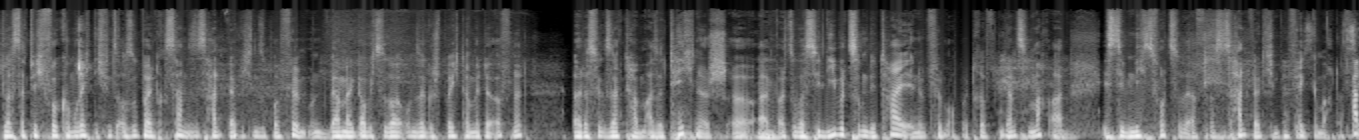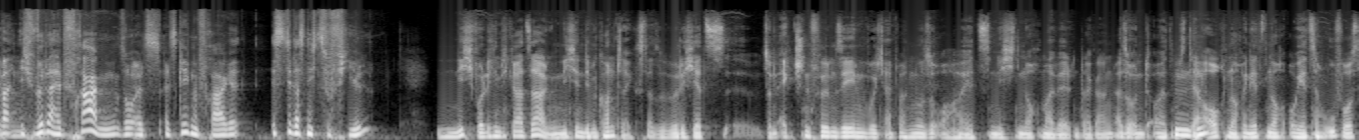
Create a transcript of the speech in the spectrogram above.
du hast natürlich vollkommen recht. Ich finde es auch super interessant. Es ist handwerklich ein super Film. Und wir haben ja, glaube ich, sogar unser Gespräch damit eröffnet, äh, dass wir gesagt haben, also technisch, äh, also was die Liebe zum Detail in dem Film auch betrifft, die ganze Machart, ist dem nichts vorzuwerfen. Das ist handwerklich und perfekt gemacht. Aber ich würde halt fragen, so als, als Gegenfrage, ist dir das nicht zu viel? Nicht, wollte ich nämlich gerade sagen, nicht in dem Kontext. Also würde ich jetzt äh, so einen Actionfilm sehen, wo ich einfach nur so, oh, jetzt nicht nochmal Weltuntergang. Also und oh, jetzt muss Mhm. der auch noch und jetzt noch, oh, jetzt noch UFOs.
